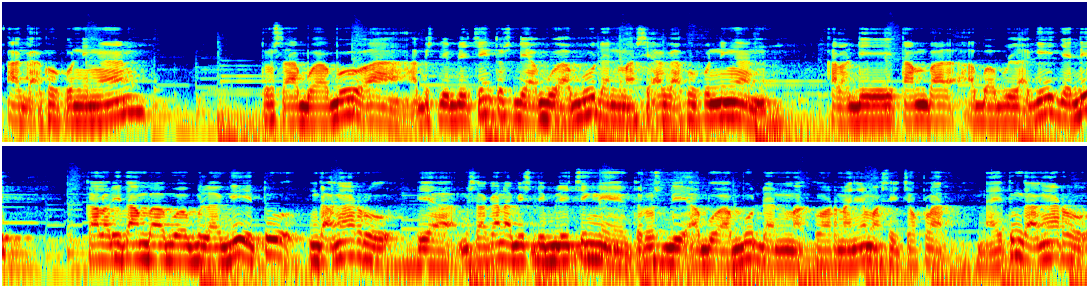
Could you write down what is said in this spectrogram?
agak kekuningan, terus abu-abu, ah, habis di bleaching terus di abu-abu dan masih agak kekuningan. Kalau ditambah abu-abu lagi, jadi kalau ditambah abu-abu lagi itu nggak ngaruh. Ya, misalkan habis di bleaching nih, terus di abu-abu dan warnanya masih coklat. Nah itu nggak ngaruh.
